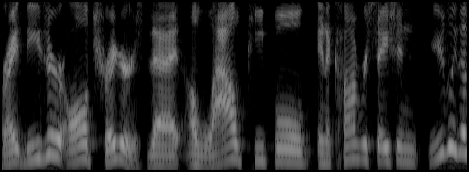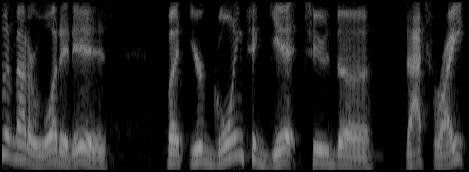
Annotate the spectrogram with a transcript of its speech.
right? These are all triggers that allow people in a conversation, usually doesn't matter what it is, but you're going to get to the that's right.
